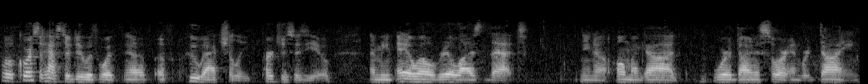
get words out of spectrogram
well, of course, it has to do with what uh, of who actually purchases you. I mean, AOL realized that, you know, oh my God, we're a dinosaur and we're dying.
